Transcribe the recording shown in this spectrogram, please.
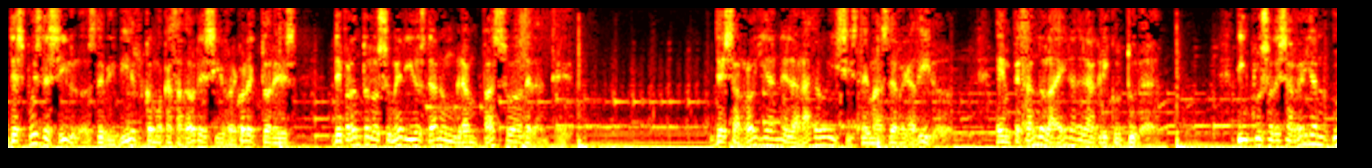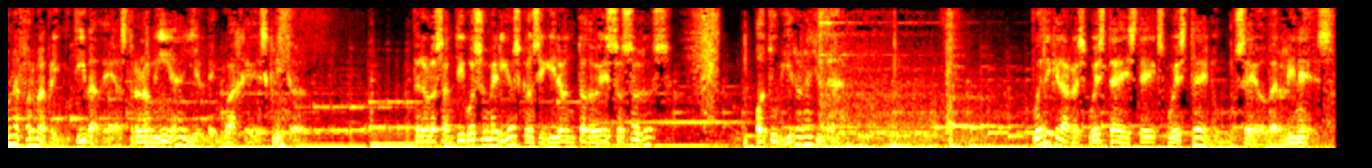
Después de siglos de vivir como cazadores y recolectores, de pronto los sumerios dan un gran paso adelante. Desarrollan el arado y sistemas de regadío, empezando la era de la agricultura. Incluso desarrollan una forma primitiva de astronomía y el lenguaje escrito. ¿Pero los antiguos sumerios consiguieron todo eso solos? ¿O tuvieron ayuda? Puede que la respuesta esté expuesta en un museo berlinés.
